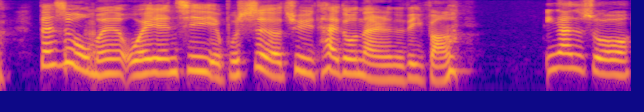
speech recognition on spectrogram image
但是我们为人妻也不适合去太多男人的地方。应该是说，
